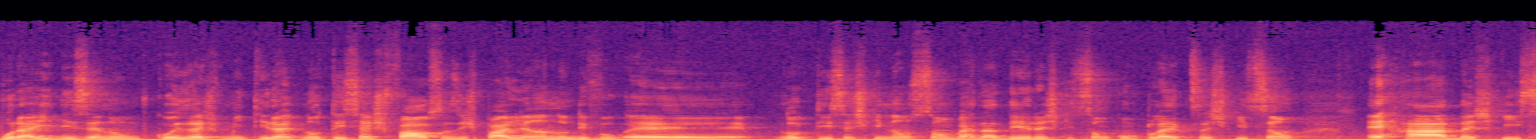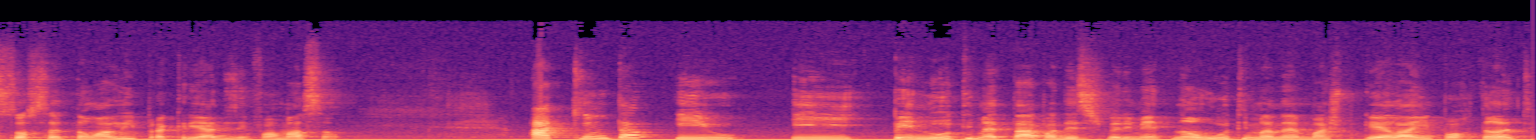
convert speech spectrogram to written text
por aí dizendo coisas mentiras, notícias falsas, espalhando é, notícias que não são verdadeiras, que são complexas, que são erradas, que só estão ali para criar desinformação. A quinta e, e penúltima etapa desse experimento, não última, né, mas porque ela é importante,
